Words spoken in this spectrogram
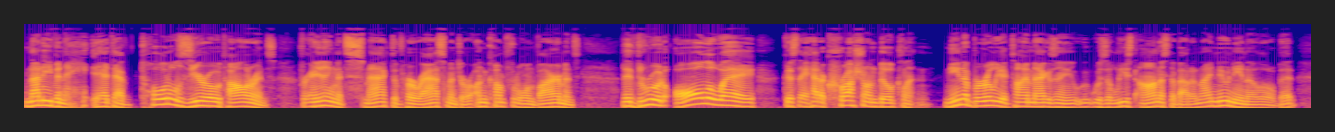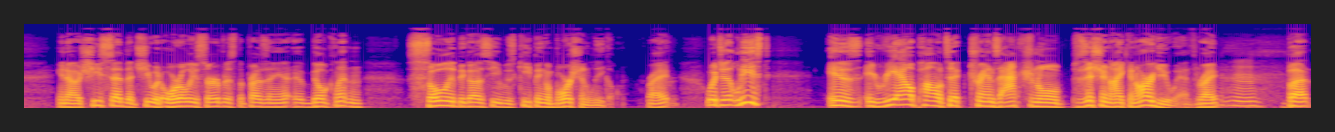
not even had to have total zero tolerance for anything that smacked of harassment or uncomfortable environments. They threw it all away because they had a crush on Bill Clinton. Nina Burleigh at Time Magazine was at least honest about it, and I knew Nina a little bit. You know, she said that she would orally service the president, uh, Bill Clinton, solely because he was keeping abortion legal, right? Which at least is a realpolitik transactional position I can argue with, right? Mm-hmm. But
